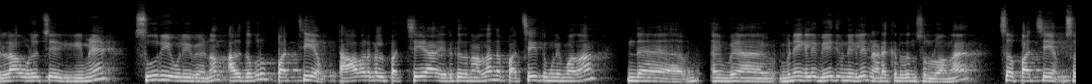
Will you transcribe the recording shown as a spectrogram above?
எல்லா ஒளிச்சேர்க்கைக்குமே சூரிய ஒளி வேணும். அதுக்கப்புறம் பச்சையம் தாவரங்கள் பச்சையாக இருக்கிறதுனால தான் அந்த பச்சையத்து மூலிமா தான் இந்த வி- வினைகளே வேதி வினைகளே நடக்கிறதுன்னு சொல்லுவாங்க. ஸோ பச்சையம். ஸோ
